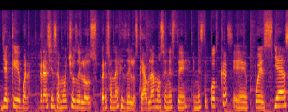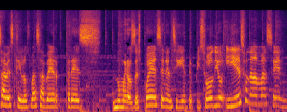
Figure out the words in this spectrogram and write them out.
Ya que, bueno, gracias a muchos de los personajes de los que hablamos en este, en este podcast, eh, pues ya sabes que los vas a ver tres, números después, en el siguiente episodio. Y eso nada más en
